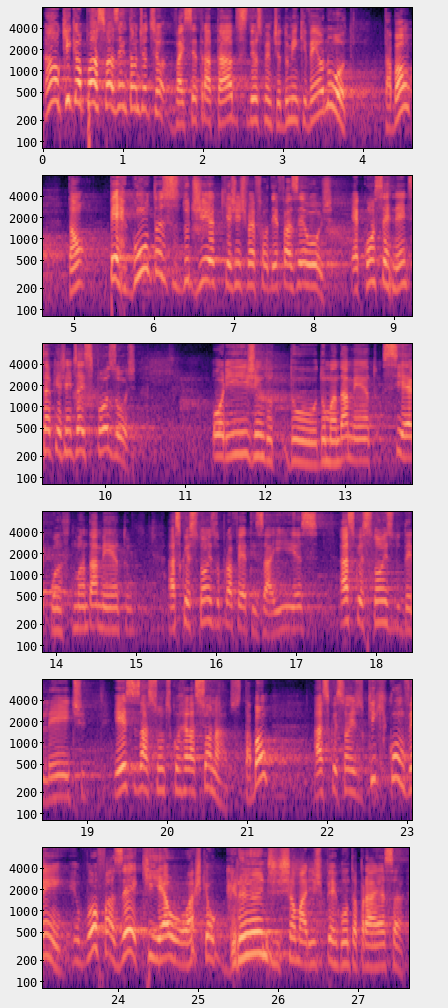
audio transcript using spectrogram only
ah, o que, que eu posso fazer então dia do Senhor? Vai ser tratado, se Deus permitir, domingo que vem ou no outro, tá bom? Então, perguntas do dia que a gente vai poder fazer hoje, é concernente ao que a gente já expôs hoje. Origem do, do, do mandamento, se é quanto mandamento, as questões do profeta Isaías, as questões do deleite, esses assuntos correlacionados, tá bom? As questões do que, que convém, eu vou fazer, que é o, acho que é o grande chamariz de pergunta para essa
